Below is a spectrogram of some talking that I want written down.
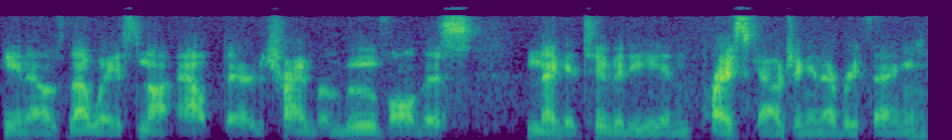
you know, that way it's not out there to try and remove all this negativity and price gouging and everything.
